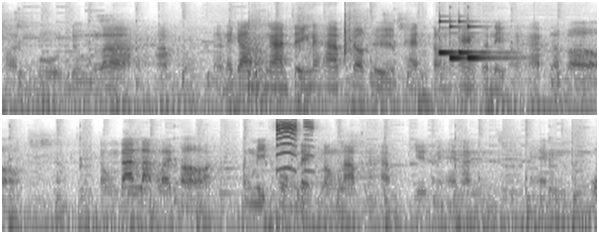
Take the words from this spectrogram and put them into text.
คอนบูดดูล่านะครับแต่ในการทำงานจริงนะครับ ก็คือแผ่นต้องแห้งสนิทนะครับ แล้วก็ตรงด้านหลังรอยต่อ ต้องมีโครงเหล็กรองรับนะครับ ยึดไม่ให้มันไม่ให้มันโหว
